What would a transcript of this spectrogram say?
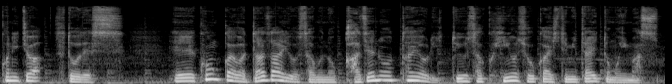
こんにちは佐藤です、えー、今回は太宰治の風の便りという作品を紹介してみたいと思います。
